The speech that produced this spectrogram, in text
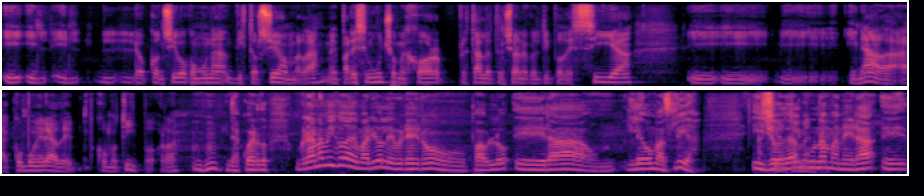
y, lo concibo como una distorsión, ¿verdad? Me parece mucho mejor prestarle atención a lo que el tipo decía y, nada, a cómo era de, como tipo, ¿verdad? de acuerdo. Un gran amigo de Mario Lebrero, Pablo, era um, Leo Maslía. Y yo de alguna manera... Eh,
